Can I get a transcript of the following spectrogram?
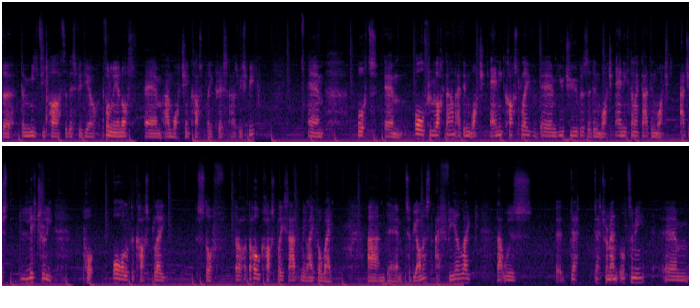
the the meaty part of this video. Funnily enough, um, I'm watching Cosplay Chris as we speak. Um, but um, all through lockdown I didn't watch any cosplay um, YouTubers I didn't watch anything like that I didn't watch I just literally put all of the cosplay stuff the, the whole cosplay side of my life away and um, to be honest I feel like that was uh, de detrimental to me um,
